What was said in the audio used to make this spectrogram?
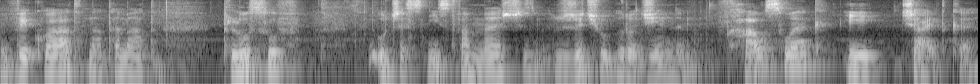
wykład na temat plusów uczestnictwa mężczyzn w życiu rodzinnym, w housework i childcare,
